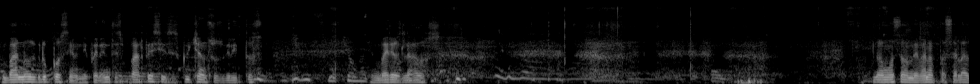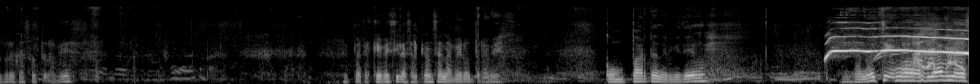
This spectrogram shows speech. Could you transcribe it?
Van los grupos en diferentes partes y se escuchan sus gritos en varios lados. Vamos a donde van a pasar las brujas otra vez. Para que vean si las alcanzan a ver otra vez. Comparten el video. Noches, oh, diablos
